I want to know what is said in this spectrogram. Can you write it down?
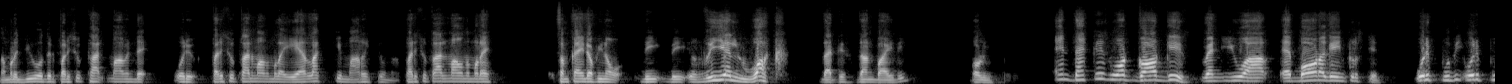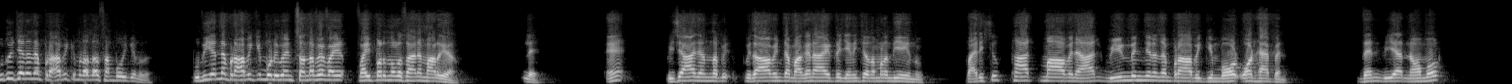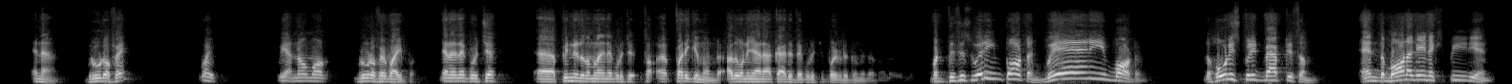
നമ്മുടെ ജീവിതത്തിൽ പരിശുദ്ധാത്മാവിന്റെ ഒരു പരിശുദ്ധാത്മാവ് നമ്മളെ ഇളക്കി മറിക്കുന്ന. പരിശുദ്ധാത്മാവ് നമ്മളെ some kind of you know the the real work that is done by the holy and that is what God gives when you are a born again Christian ഒരു പുതിയ ഒരു പുതുജനനം പ്രാപിക്കുമ്പോൾ അതാ സംഭവിക്കുന്നത്. പുതുജനം പ്രാപിക്കുമ്പോൾ ഇവൻ സണ്ണഫെ വൈപ്പർ എന്നുള്ള സാധനം മാറുകയാണ്. അല്ലേ? ഏ? പിശാജ് എന്ന പിതാവിന്റെ മകനായിട്ട് ജനിച്ച നമ്മൾ എന്ത് ചെയ്യുന്നു? പരിശുദ്ധാത്മാവിനാൽ വീണ്ടും ജനനം പ്രാപിക്കുമ്പോൾ what happen then we are no more എന്നാ? Brood of a viper we are no more brood of a viper ഞാൻ അതിനെക്കുറിച്ച് പിന്നീട് നമ്മൾ അതിനെക്കുറിച്ച് പഠിക്കുന്നുണ്ട്. അതുകൊണ്ട് ഞാൻ ആ കാര്യത്തെക്കുറിച്ച് ഇപ്പോൾ എടുക്കുന്നില്ല. But this is very important very important the holy spirit baptism and the born again experience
